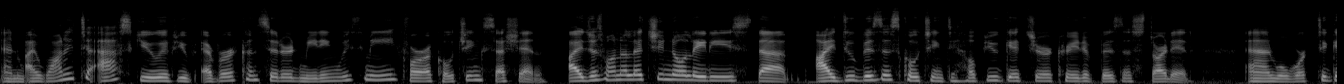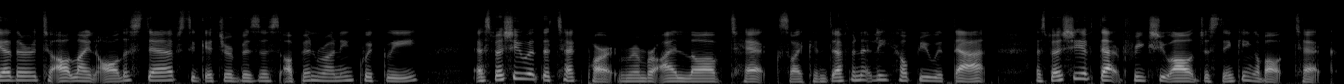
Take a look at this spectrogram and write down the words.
and I wanted to ask you if you've ever considered meeting with me for a coaching session. I just want to let you know, ladies, that I do business coaching to help you get your creative business started. And we'll work together to outline all the steps to get your business up and running quickly especially with the tech part. Remember, I love tech, so I can definitely help you with that, especially if that freaks you out just thinking about tech.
